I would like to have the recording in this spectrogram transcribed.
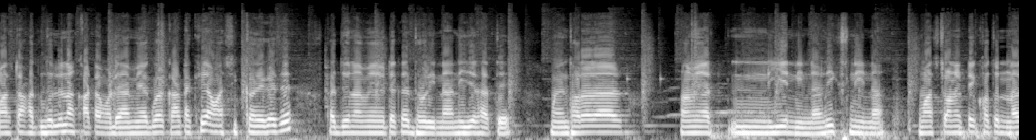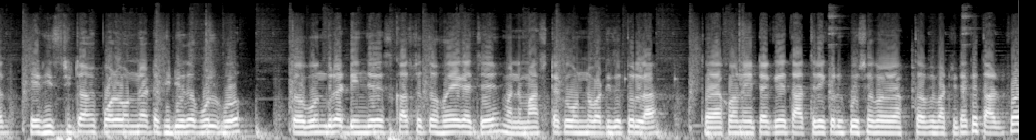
মাছটা হাতে ধরলে না কাটা মারে। আমি একবার কাটা খেয়ে আমার শিক্ষা হয়ে গেছে, তার জন্য আমি এটাকে ধরি না নিজের হাতে। মানে ধরার আর আমি আর ইয়ে নিই না রিস্ক নিই না। মাছটা অনেকটাই খতরনাক। এর হিস্ট্রিটা আমি পরে অন্য একটা ভিডিওতে বলব। তো বন্ধুরা ডেঞ্জারাস কাজটা তো হয়ে গেছে। মানে মাছটাকে অন্য বাটিতে তোলা। তো এখন এটাকে তাড়াতাড়ি করে পরিষ্কার করে রাখতে হবে বাটিটাকে। তারপর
